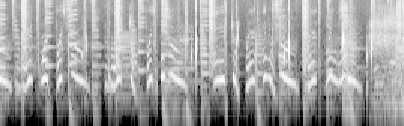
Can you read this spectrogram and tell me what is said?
Thank you.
